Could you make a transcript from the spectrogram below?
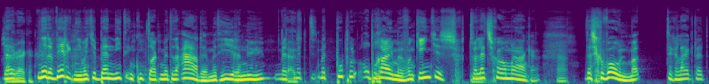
Dat- werken. Nee, dat werkt niet, want je bent niet in contact met de aarde, met hier en nu, met, Juist. met, met poepen opruimen van kindjes, toilet schoonmaken. Ja. Dat is gewoon, maar tegelijkertijd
